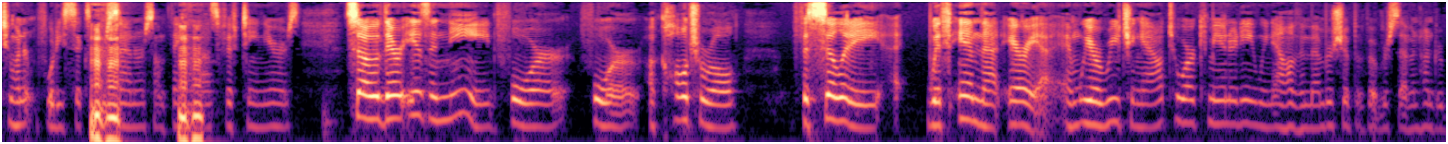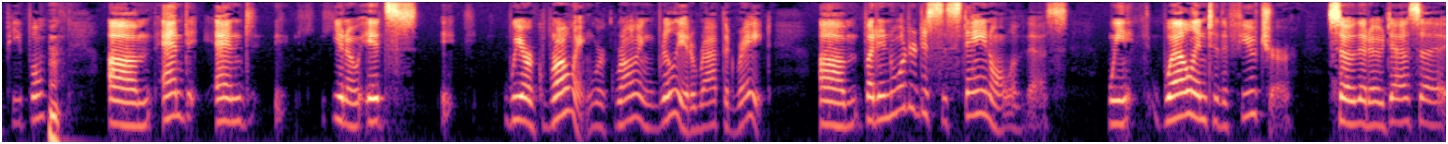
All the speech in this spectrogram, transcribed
246 percent or something in the last 15 years. So there is a need for for a cultural facility within that area, and we are reaching out to our community. We now have a membership of over 700 people, um, and and you know it's we are growing. We're growing really at a rapid rate. Um, but in order to sustain all of this, we well into the future, so that Odessa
